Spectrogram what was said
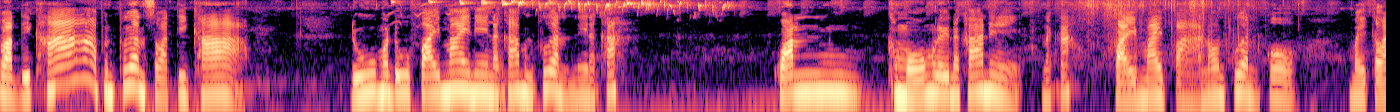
สวัสดีค่ะเพื่อนๆสวัสดีค่ะ ดูมาดูไฟไหม้นี่นะคะเพื่อนๆนี่นะคะ ควันขโมงเลยนะคะนี่นะคะ ไฟไหม้ป่านอนเพื่อนก็ไม่ไกล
